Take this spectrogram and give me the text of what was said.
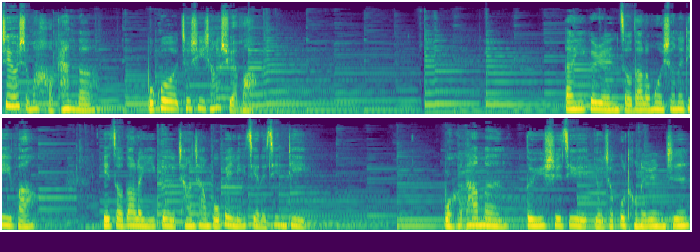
这有什么好看的？不过就是一场雪嘛。”当一个人走到了陌生的地方，也走到了一个常常不被理解的境地，我和他们对于世界有着不同的认知。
